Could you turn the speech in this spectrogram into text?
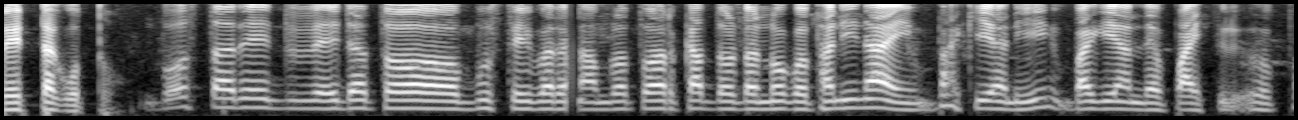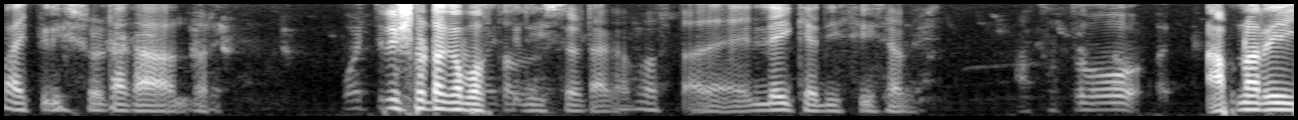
রেটটা কত? বস্তার রেট এটা তো বুঝতেই পারেন আমরা তো আর খাদ্যটা নগদ আনি নাই বাকি আনি বাকি আনলে পঁয়ত্রিশশো টাকা ধরে। পঁয়ত্রিশশো টাকা বস্তা পঁয়ত্রিশশো টাকা বস্তা লেখে দিচ্ছি হিসাবে। তো আপনার এই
